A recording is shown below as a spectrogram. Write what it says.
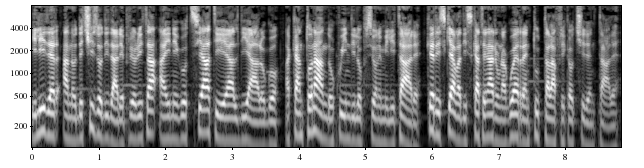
I leader hanno deciso di dare priorità ai negoziati e al dialogo, accantonando quindi l'opzione militare, che rischiava di scatenare una guerra in tutta l'Africa occidentale.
